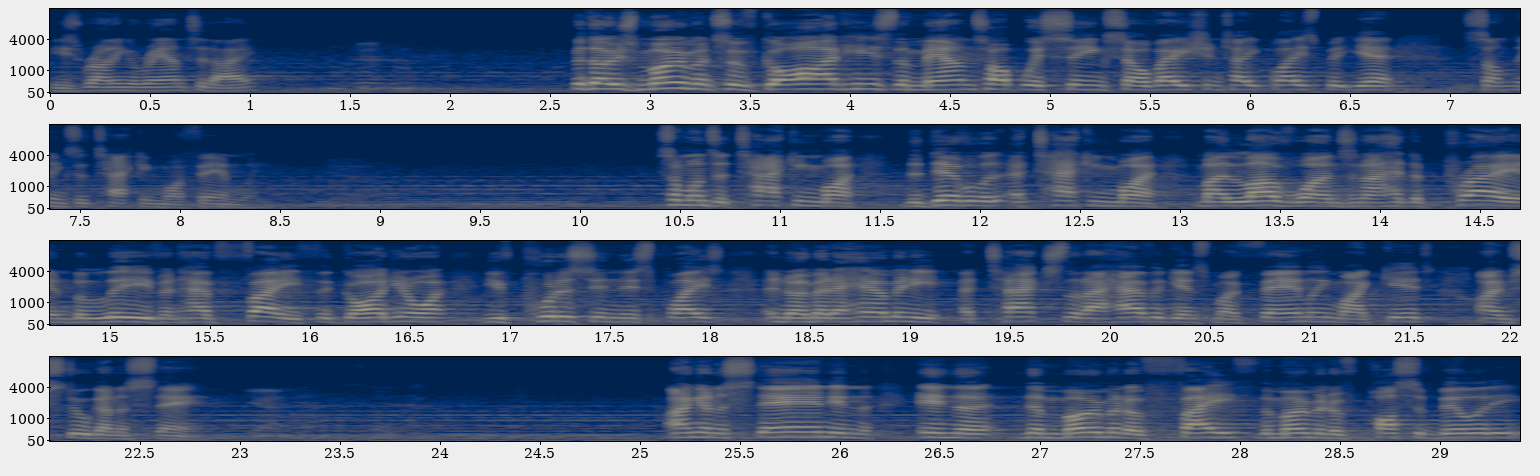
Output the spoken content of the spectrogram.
He's running around today. But those moments of God, here's the mountaintop, we're seeing salvation take place, but yet something's attacking my family. Someone's attacking my, the devil attacking my, my loved ones, and I had to pray and believe and have faith that God, you know what, you've put us in this place, and no matter how many attacks that I have against my family, my kids, I'm still going to stand. I'm going to stand in, the, in the, the moment of faith, the moment of possibility.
